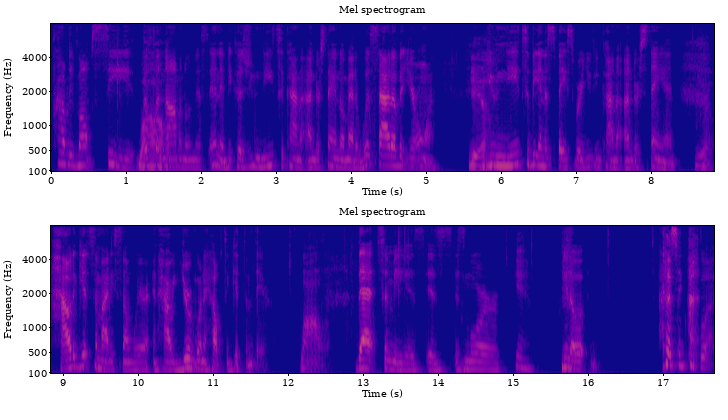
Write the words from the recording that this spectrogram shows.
probably won't see Wow. the phenomenalness in it because you need to kind of understand no matter what side of it you're on. Yeah. You need to be in a space where you can kind of understand yeah. how to get somebody somewhere and how you're going to help to get them there Wow. that to me is is is more Yeah. you know I 'Cause think I- people are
